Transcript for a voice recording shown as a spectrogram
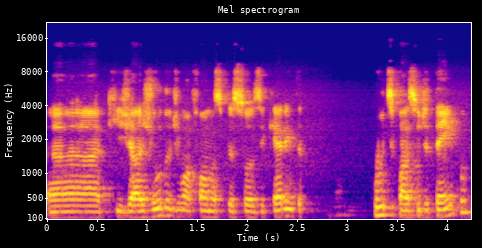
uh, que já ajudam de uma forma as pessoas e querem curto espaço de tempo.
